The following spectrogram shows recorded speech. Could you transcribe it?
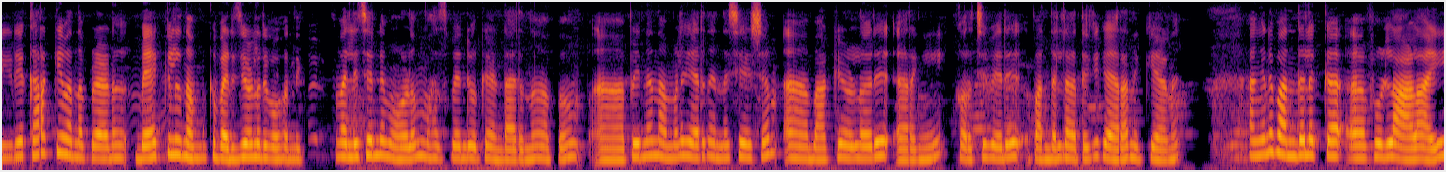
വീഡിയോ കറക്കി വന്നപ്പോഴാണ് ബാക്കിൽ നമുക്ക് പരിചയമുള്ളൊരു മോഹൻ വല്യച്ഛന്റെ മോളും ഹസ്ബൻഡും ഒക്കെ ഉണ്ടായിരുന്നു. അപ്പം പിന്നെ നമ്മൾ കയറി നിന്ന ശേഷം ബാക്കിയുള്ളവർ ഇറങ്ങി കുറച്ച് പേര് പന്തലിന്റെ അകത്തേക്ക് കയറാൻ നിൽക്കുകയാണ് അങ്ങനെ പന്തലൊക്കെ ഫുൾ ആളായി.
